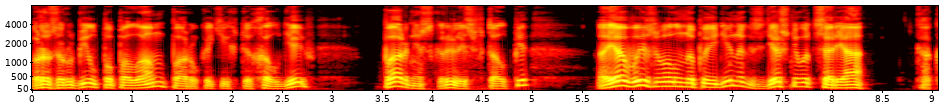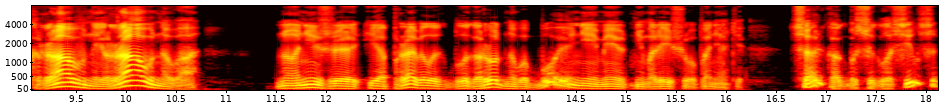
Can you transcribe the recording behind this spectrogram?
разрубил пополам пару каких-то халдеев — Парни скрылись в толпе, а я вызвал на поединок здешнего царя, как равный равного. Но они же и о правилах благородного боя не имеют ни малейшего понятия. Царь как бы согласился,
